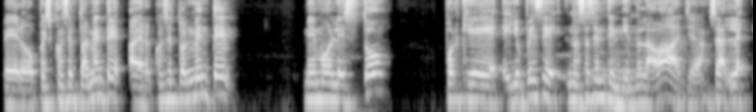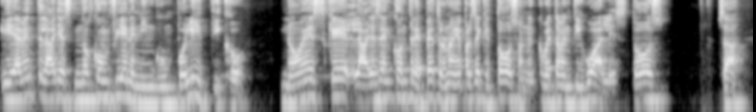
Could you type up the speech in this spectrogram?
pero pues conceptualmente, a ver, conceptualmente me molestó porque yo pensé, no estás entendiendo la valla. O sea, idealmente la valla no confíen en ningún político. No es que la valla sea en contra de Petro, no, me parece que todos son completamente iguales. Todos, o sea,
